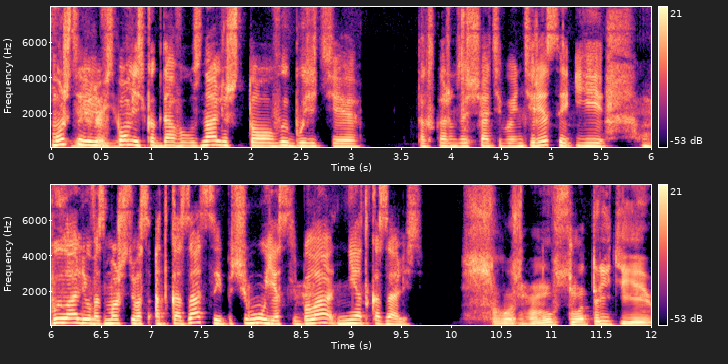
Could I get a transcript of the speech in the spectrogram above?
Можете Михаил. ли вспомнить, когда вы узнали, что вы будете так скажем, защищать его интересы? И была ли возможность у вас отказаться? И почему, если была, не отказались? Сложно. Ну, смотрите, я,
